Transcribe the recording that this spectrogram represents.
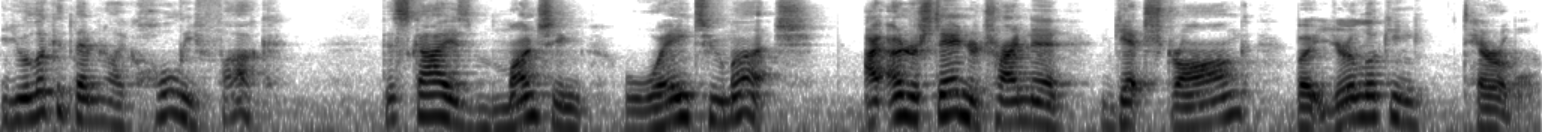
you look at them and you're like, holy fuck, this guy is munching way too much. I understand you're trying to get strong, but you're looking terrible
